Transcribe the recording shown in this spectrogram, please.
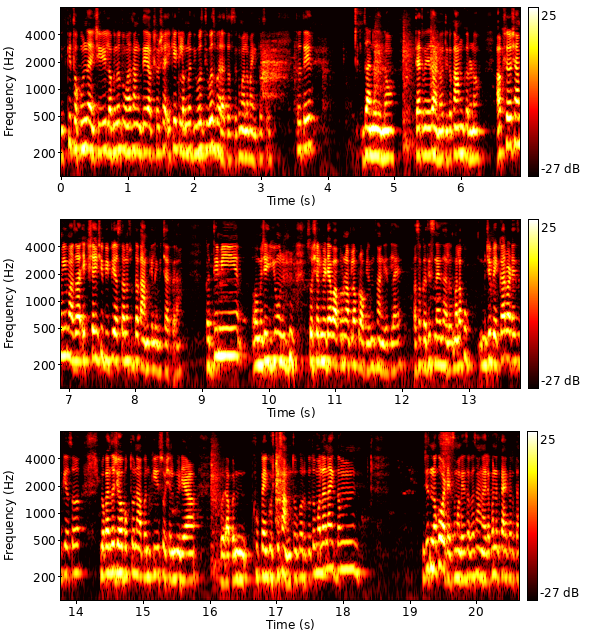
इतकी थकून जायची. लग्न तुम्हाला सांगते अक्षरशः एक एक लग्न दिवस दिवस भरायचं असते तुम्हाला माहीत असेल. तर ते जाणं येणं त्यात वेळ जाणं तिथं काम करणं. अक्षरशः मी माझा एकशे ऐंशी बी पी असताना सुद्धा काम केलं विचार करा. कधी मी म्हणजे येऊन सोशल मीडिया वापरून आपला प्रॉब्लेम सांगितला आहे असं कधीच नाही झालं. मला खूप म्हणजे बेकार वाटायचं की असं लोकांचा जेव्हा बघतो ना आपण की सोशल मीडियावर आपण खूप काही गोष्टी सांगतो करतो तर मला ना एकदम म्हणजे नको वाटायचं मला हे सगळं सांगायला. पण काय करता?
